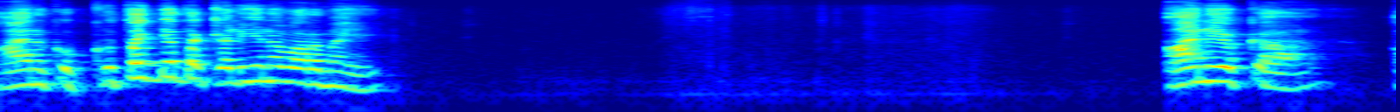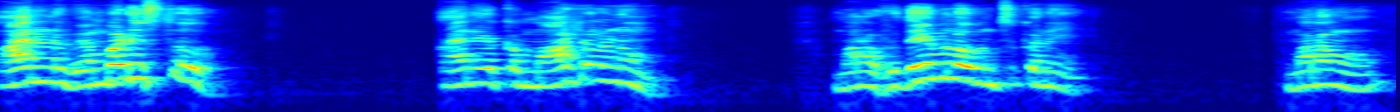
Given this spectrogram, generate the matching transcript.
ఆయనకు కృతజ్ఞత కలిగిన వారమై ఆయన యొక్క ఆయనను వెంబడిస్తూ ఆయన యొక్క మాటలను మన హృదయంలో ఉంచుకొని మనము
